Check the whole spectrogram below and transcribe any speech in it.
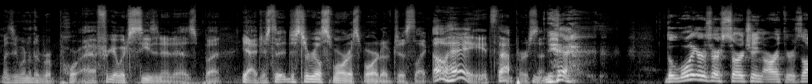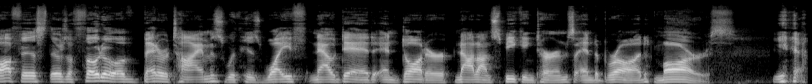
was he one of the report? I forget which season it is, but yeah, just a, just a real smorgasbord of just like, oh hey, it's that person. Yeah. The lawyers are searching Arthur's office. There's a photo of better times with his wife, now dead, and daughter, not on speaking terms and abroad. Mars. Yeah.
